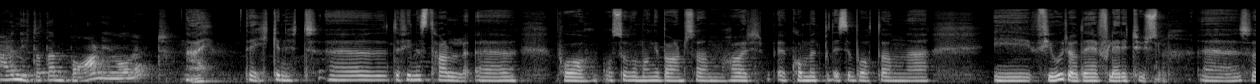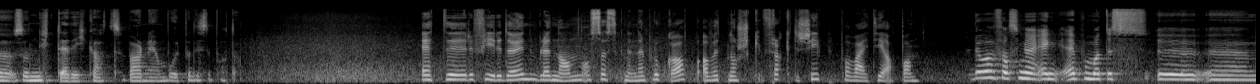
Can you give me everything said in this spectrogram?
Er det nytt at det er barn involvert? Nei, det er ikke nytt. Eh, det finnes tall eh, på også hvor mange barn som har eh, kommet på disse båtene i fjor, og det er flere tusen. Så, så nytt er det ikke at barn er om bord på disse båtene. Etter fire døgn ble Nan og søsknene plukka opp av et norsk frakteskip på vei til Japan. Det var første gang jeg, jeg på en måte uh, uh,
